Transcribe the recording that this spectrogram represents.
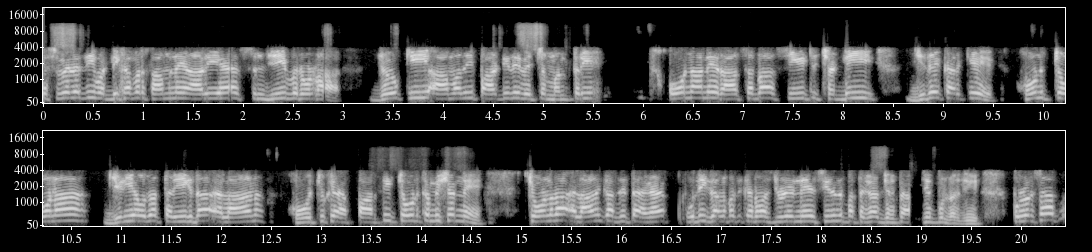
ਇਸ ਵੇਲੇ ਦੀ ਵੱਡੀ ਖਬਰ ਸਾਹਮਣੇ ਆ ਰਹੀ ਹੈ ਸੰਜੀਵ ਅਰੋੜਾ, ਜੋ ਕਿ ਆਮ ਆਦਮੀ ਪਾਰਟੀ ਦੇ ਵਿੱਚ ਮੰਤਰੀ ਉਹਨਾਂ ਨੇ ਰਾਜ ਸਭਾ ਸੀਟ ਛੱਡੀ, ਜਿਹਦੇ ਕਰਕੇ ਹੁਣ ਚੋਣਾਂ ਜਿਹੜੀ ਆ ਉਹਦਾ ਤਰੀਕ ਦਾ ਐਲਾਨ ਹੋ ਚੁੱਕਿਆ। ਭਾਰਤੀ ਚੋਣ ਕਮਿਸ਼ਨ ਨੇ ਚੋਣ ਦਾ ਐਲਾਨ ਕਰ ਦਿੱਤਾ ਹੈਗਾ। ਪੂਰੀ ਗੱਲਬਾਤ ਕਰਨ ਵਾਸਤੇ ਜੁੜੇ ਨੇ ਸੀਨੀਅਰ ਪੱਤਰਕਾਰ ਜਗਤਾਰ ਸਿੰਘ ਭੁੱਲਰ ਜੀ। ਭੁੱਲਰ ਸਾਹਿਬ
